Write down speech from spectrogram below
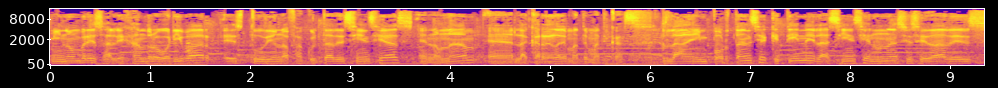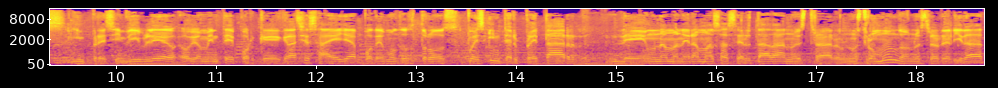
Mi nombre es Alejandro Goríbar, estudio en la Facultad de Ciencias en la UNAM, en la carrera de Matemáticas. La importancia que tiene la ciencia en una sociedad es imprescindible, obviamente, porque gracias a ella podemos nosotros pues interpretar de una manera más acertada nuestra, nuestro mundo, nuestra realidad,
